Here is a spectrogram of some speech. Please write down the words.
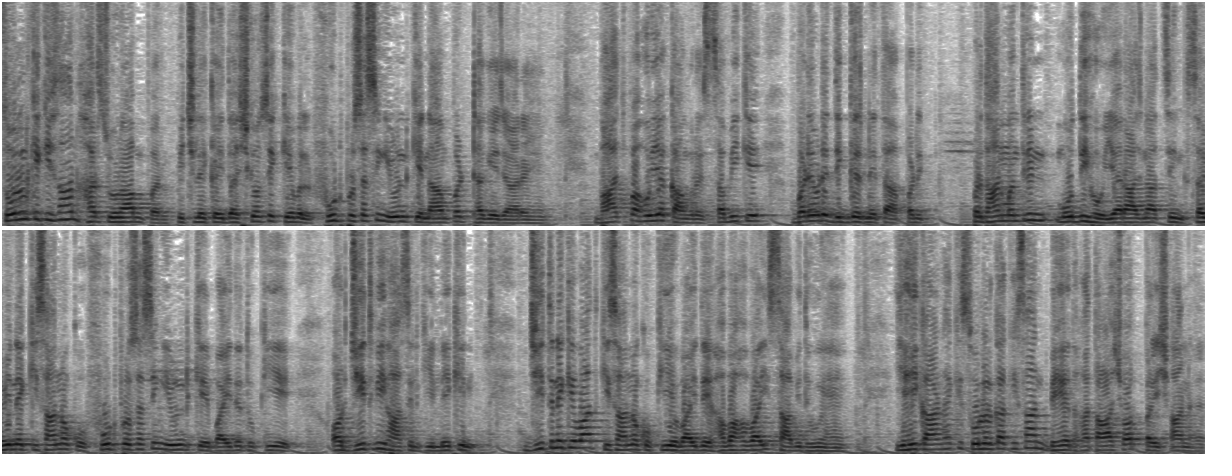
सोलन के किसान हर चुनाव पर पिछले कई दशकों से केवल फ़ूड प्रोसेसिंग यूनिट के नाम पर ठगे जा रहे हैं। भाजपा हो या कांग्रेस, सभी के बड़े बड़े दिग्गज नेता प्रधानमंत्री मोदी हो या राजनाथ सिंह, सभी ने किसानों को फ़ूड प्रोसेसिंग यूनिट के वायदे तो किए और जीत भी हासिल की, लेकिन जीतने के बाद किसानों को किए वायदे हवा हवाई साबित हुए हैं। यही कारण है कि सोलन का किसान बेहद हताश और परेशान है।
